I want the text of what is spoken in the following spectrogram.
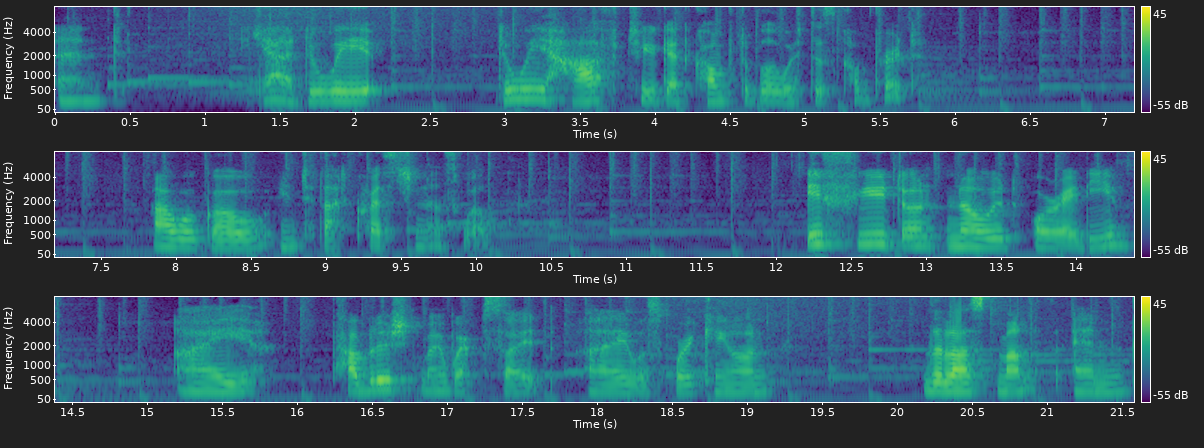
And yeah, do we do we have to get comfortable with discomfort? I will go into that question as well. If you don't know it already, I published my website I was working on the last month and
